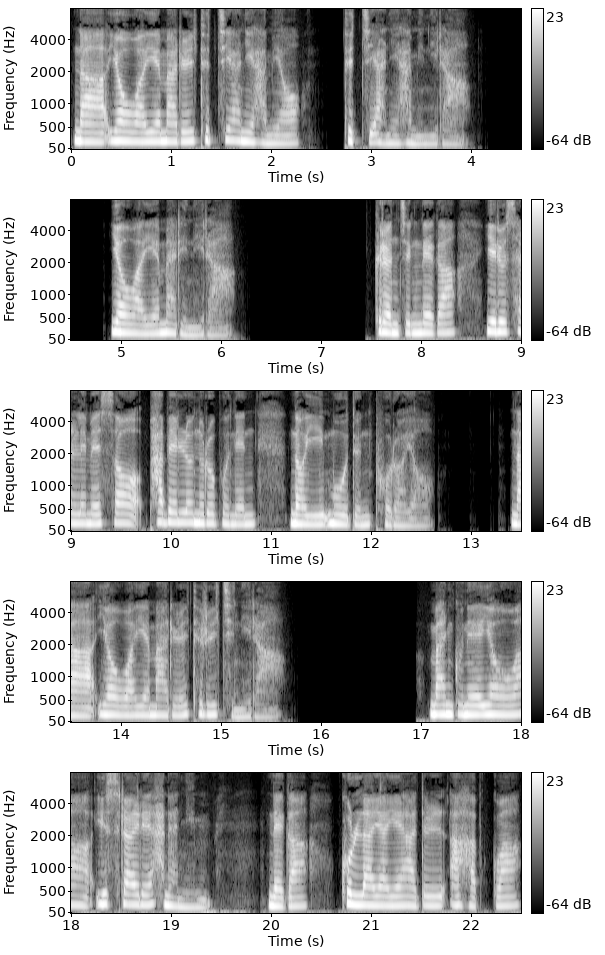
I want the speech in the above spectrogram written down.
나 여호와의 말을 듣지 아니하며 듣지 아니함이니라. 여호와의 말이니라. 그런즉 내가 예루살렘에서 바벨론으로 보낸 너희 모든 포로여 나 여호와의 말을 들을지니라 만군의 여호와 이스라엘의 하나님 내가 골라야의 아들 아합과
